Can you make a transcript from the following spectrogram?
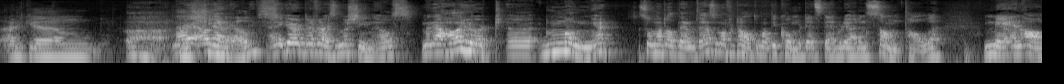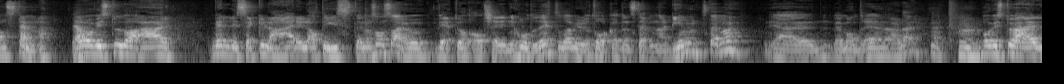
Er det ikke uh, jeg, Machine jeg, har ikke hørt referansen Elves, men jeg har hørt uh, mange som har tatt DMT, som har fortalt om at de kommer til et sted hvor de har en samtale med en annen stemme. Ja. Og hvis du da er veldig sekulær eller ateist, eller noe sånt, så jo, vet du at alt skjer inni hodet ditt, og da vil du jo tolke at den stemmen er din stemme. Jeg, hvem andre er der? Og hvis du er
